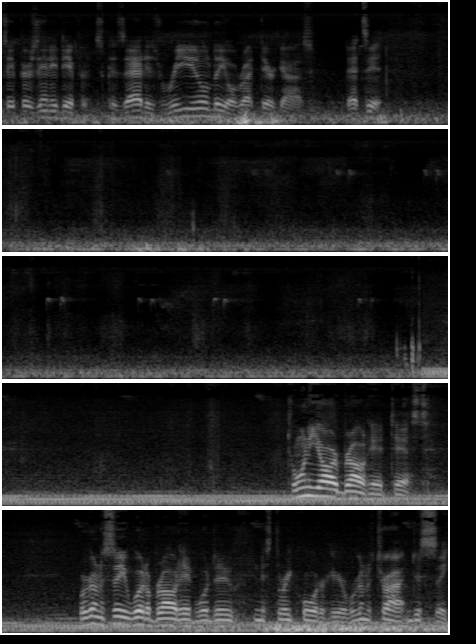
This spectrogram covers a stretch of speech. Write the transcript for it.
See if there's any difference, because that is real deal right there, guys. That's it. 20 yard broadhead test. We're gonna see what a broadhead will do in this three quarter here. We're gonna try it and just see.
